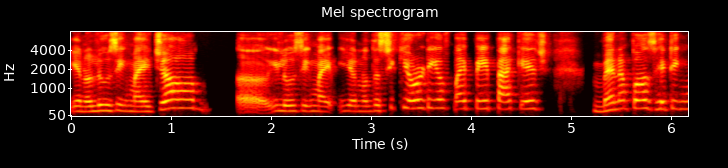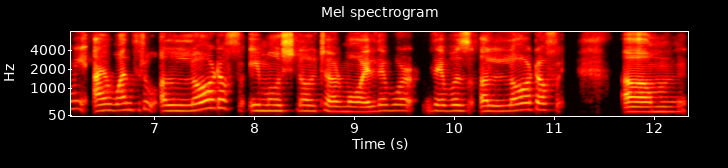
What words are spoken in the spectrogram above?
you know losing my job uh, losing my you know the security of my pay package menopause hitting me i went through a lot of emotional turmoil. There were there was a lot of um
